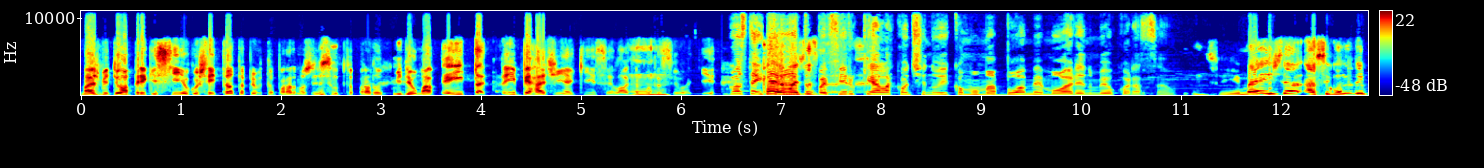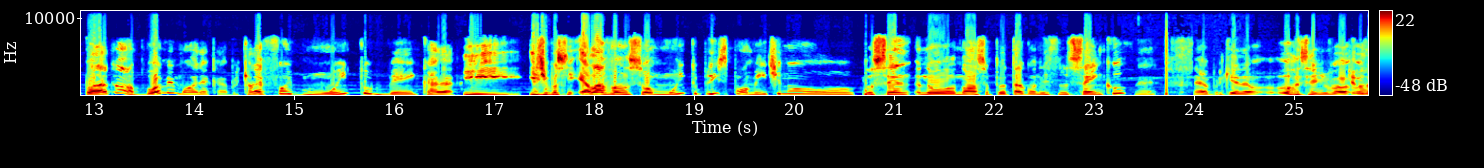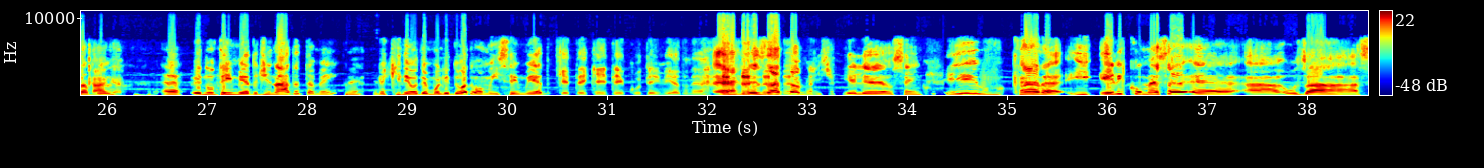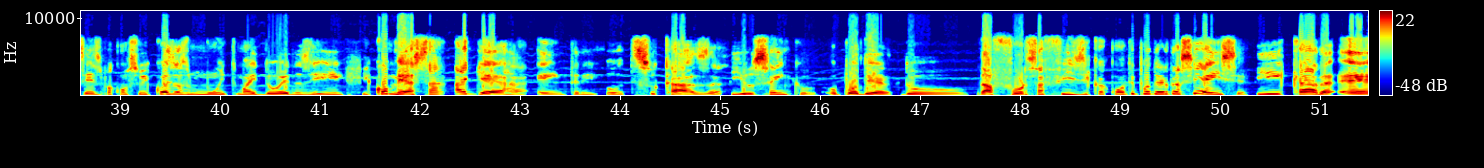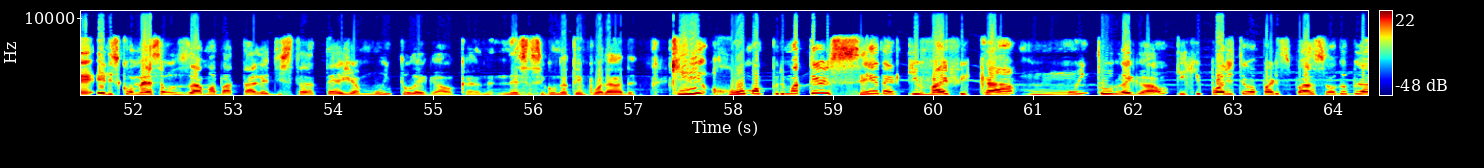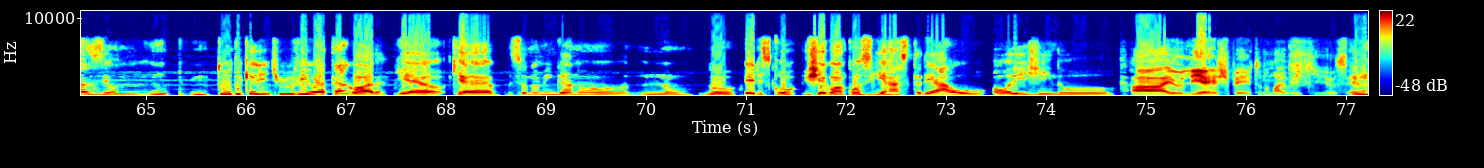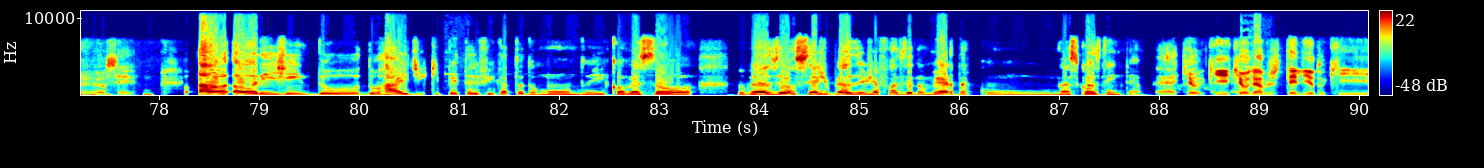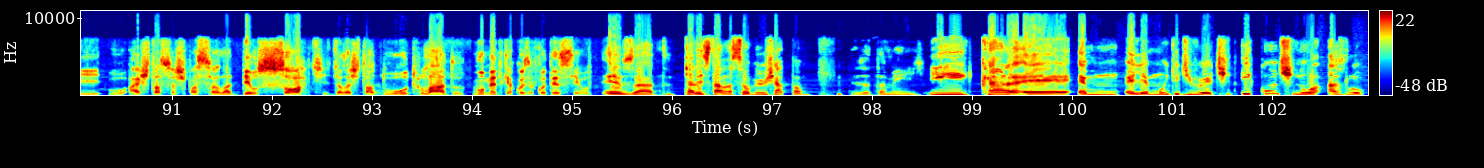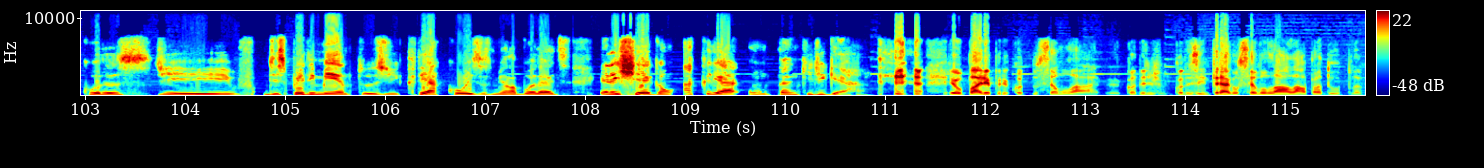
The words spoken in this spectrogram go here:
Mas me deu uma preguicinha, eu gostei tanto da primeira temporada, mas a segunda temporada me deu uma. Eita, tem emperradinha aqui, sei lá o que Uhum. aconteceu aqui. Gostei Cara, tanto, mas eu prefiro que ela continue como uma boa memória no meu coração. Sim, mas a, a segunda temporada é uma boa memória, cara, porque ela foi muito bem, cara. E, e tipo assim, ela avançou muito, principalmente no, no, Sen- no nosso protagonista, o Senko, né? É, porque né, o- se a gente vai Que não caga. É, ele não tem medo de nada também, né? Ele é que nem o Demolidor, o homem sem medo. Quem tem, quem tem cu tem medo, né? É, exatamente. Ele é o Senko. E, cara, e ele começa é, a usar a ciência pra construir coisas muito mais doidas e, e começa a guerra entre o Tsukasa e o Senko. O poder do, da força física contra o poder da ciência. E, cara, é, eles começam usar uma batalha de estratégia muito legal, cara, nessa segunda temporada. Que ruma pra uma terceira que vai ficar muito legal e que pode ter uma participação do Brasil em, em tudo que a gente viu até agora. Que é, que é se eu não me engano, no, no, eles chegam a conseguir rastrear o- a origem do. Ah, eu li a respeito no MyWiki, eu, sei- eu sei. A, a origem do, do raid que petrifica todo mundo e começou no Brasil, ou seja, o Brasil já fazendo merda com nas coisas tem tempo. É, que, eu, que, que eu lembro de ter lido que o- a estação espacial ela deu sorte de ela estar do outro lado no momento que a coisa aconteceu. Exato. Que ela estava sobre o Japão. Exatamente. E, cara, é, é, ele é muito divertido e continua as loucuras de, de experimentos, de criar coisas mirabolantes. Eles chegam a criar um tanque de guerra. Eu parei por enquanto no celular, quando eles, quando eles entregam o celular lá pra dupla.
